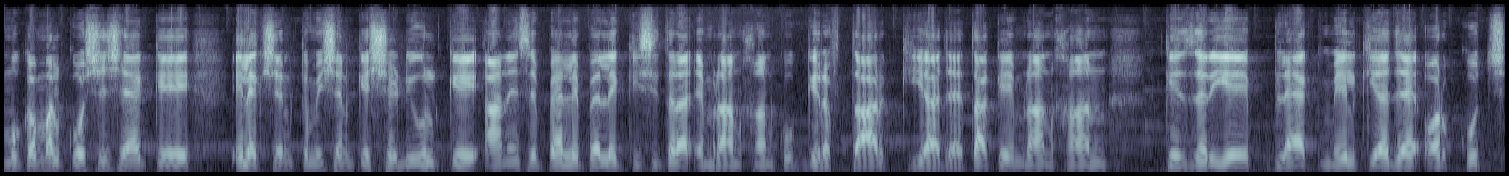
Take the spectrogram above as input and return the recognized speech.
मुकम्मल कोशिश है कि इलेक्शन कमीशन के शेड्यूल के आने से पहले पहले किसी तरह इमरान खान को गिरफ़्तार किया जाए, ताकि इमरान खान के ज़रिए ब्लैक मेल किया जाए और कुछ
